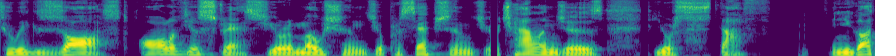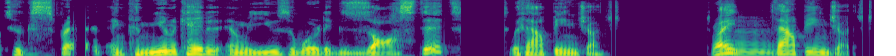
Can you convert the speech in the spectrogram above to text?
to exhaust all of your stress, your emotions, your perceptions, your challenges, your stuff. And you got to express it and communicate it. And we use the word exhaust it without being judged, right? Mm. Without being judged.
